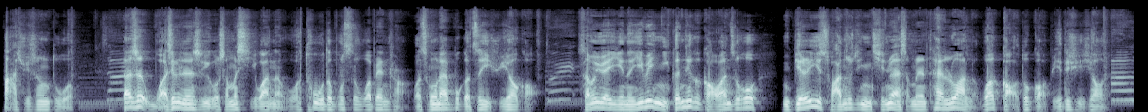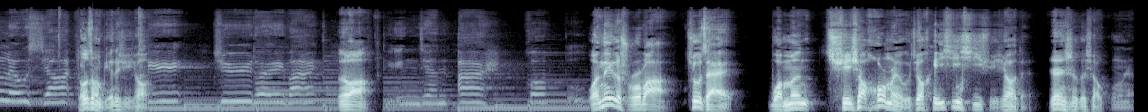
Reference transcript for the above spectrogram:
大学生多。但是我这个人是有个什么习惯呢？我兔子不吃窝边草，我从来不搁自己学校搞。什么原因呢？因为你跟这个搞完之后，你别人一传出去，你秦远什么人太乱了。我搞都搞别的学校的，都整别的学校的，知道吧？我那个时候吧，就在我们学校后面有个叫黑信息学校的，认识个小姑娘。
